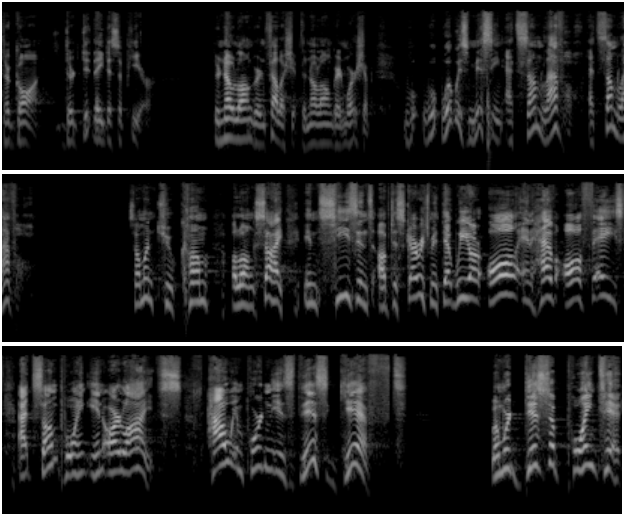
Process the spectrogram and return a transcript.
They're gone they disappear. They're no longer in fellowship, they're no longer in worship. W- what was missing at some level? At some level. Someone to come alongside in seasons of discouragement that we are all and have all faced at some point in our lives. How important is this gift? When we're disappointed,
